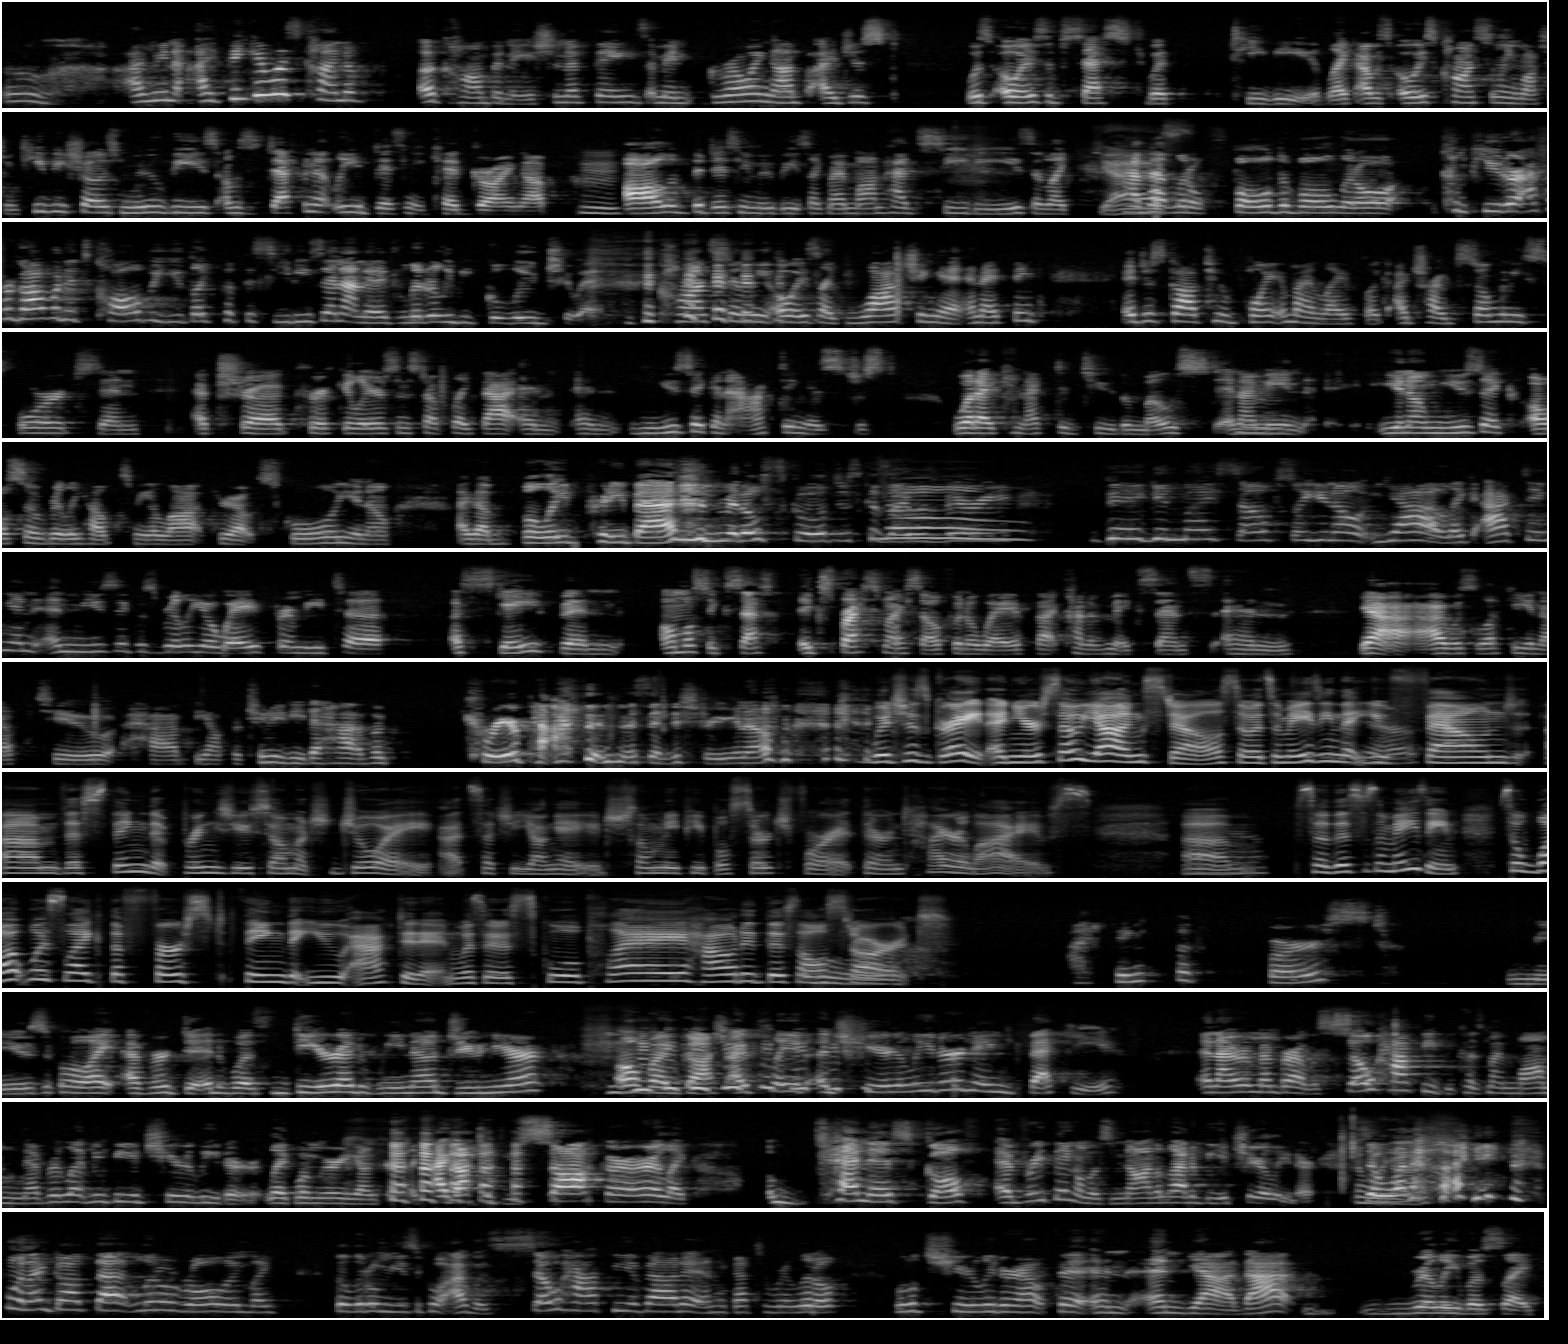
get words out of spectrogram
Oh, I mean, I think it was kind of a combination of things. I mean, growing up, I just was always obsessed with TV. Like, I was always constantly watching TV shows, movies. I was definitely a Disney kid growing up. Mm, All of the Disney movies, like, my mom had CDs and, like, had that little foldable little computer. I forgot what it's called, but you'd, like, put the CDs in and it'd literally be glued to it. Constantly, always, like, watching it. And I think it just got to a point in my life, like, I tried so many sports and extracurriculars and stuff like that and and music and acting is just what I connected to the most and I Mm, mean you know music also really helped me a lot throughout school you know. I got bullied pretty bad in middle school just because I was very big in myself so you know yeah like acting and, and music was really a way for me to escape and almost access, express myself in a way if that kind of makes sense and yeah, I was lucky enough to have the opportunity to have a career path in this industry, you know? Which is great. And you're so young still. So it's amazing that you found um, this thing that brings you so much joy at such a young age. So many people search for it their entire lives. Yeah. Um, so this is amazing. So what was like the first thing that you acted in? Was it a school play? How did this all Ooh. start? I think the first musical I ever did was Dear Edwina Jr. Oh my gosh, I played a cheerleader named Becky. And I remember I was so happy because my mom never let me be a cheerleader like when we were younger. Like I got to do soccer, like tennis, golf, everything. I was not allowed to be a cheerleader. Oh so when I when I got that little role in like the little musical, I was so happy about it and I got to wear a little little cheerleader outfit and and yeah, that really was like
